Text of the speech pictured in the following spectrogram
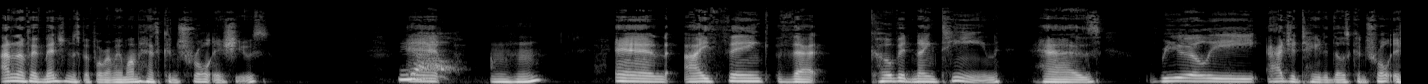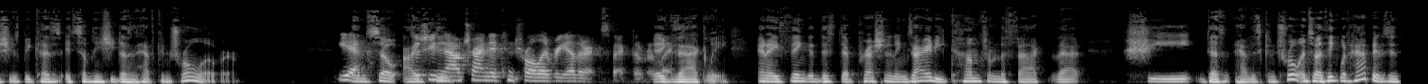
I don't know if I've mentioned this before, but my mom has control issues. No. hmm And I think that COVID 19 has really agitated those control issues because it's something she doesn't have control over. yeah. And so I so she's think- now trying to control every other aspect of her life. Exactly. And I think that this depression and anxiety comes from the fact that she doesn't have this control. And so I think what happens, and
